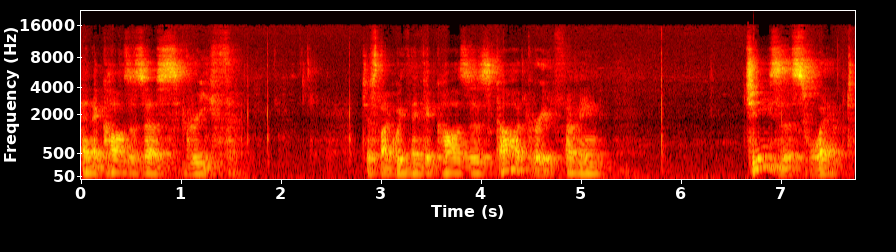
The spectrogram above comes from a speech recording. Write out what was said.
And it causes us grief. Just like we think it causes God grief. I mean, Jesus wept.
